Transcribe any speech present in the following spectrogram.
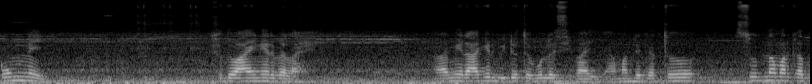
কম নেই। শুধু আইনের বেলায়। আমি এর আগের ভিডিওতে বলেছি ভাই, আমাদের এত সুদ নামার কাজ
